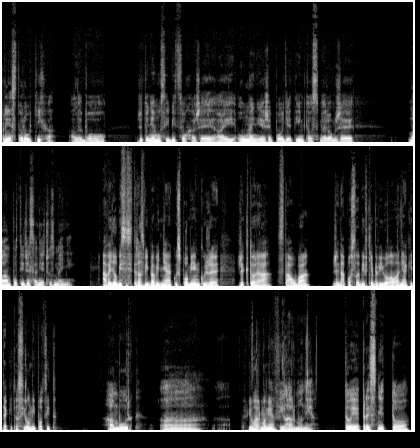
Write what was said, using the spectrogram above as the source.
priestorov ticha, alebo že to nemusí byť socha, že aj umenie, že pôjde týmto smerom, že mám pocit, že sa niečo zmení. A vedel by si si teraz vybaviť nejakú spomienku, že, že ktorá stavba, že naposledy v tebe vyvolala nejaký takýto silný pocit? Hamburg. A... Filharmonia? Filharmonia. To je presne to,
